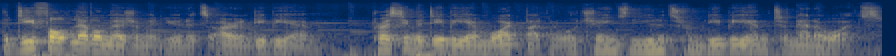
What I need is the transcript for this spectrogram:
The default level measurement units are in dBm. Pressing the dBm watt button will change the units from dBm to nanowatts.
